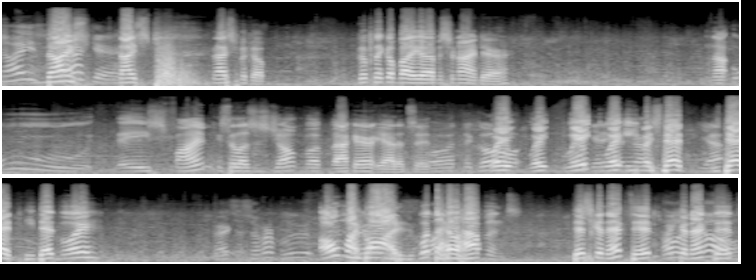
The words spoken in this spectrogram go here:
Nice, nice, nice, nice pickup. Good pickup by uh, Mr. Nine there. Now, ooh, he's fine. He still has his jump, but back air, yeah, that's it. Oh, but the goal. Wait, wait, wait, Getting wait. He, he's dead. Yeah. He's dead. He dead, boy. Silver blue. Oh my god, what the hell happened? Disconnected, Oh, reconnected. no.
